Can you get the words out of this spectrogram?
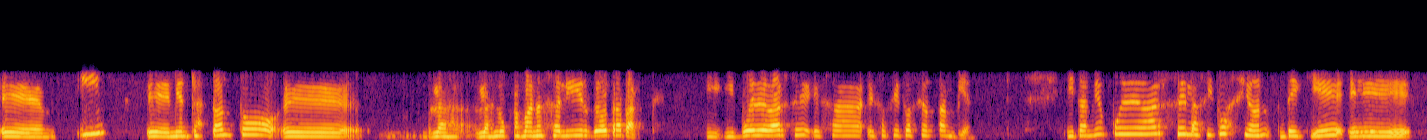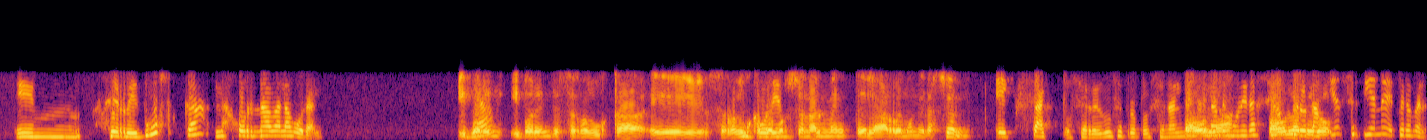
eh, y eh, mientras tanto, eh, las, las lucas van a salir de otra parte y, y puede darse esa, esa situación también. Y también puede darse la situación de que eh, em, se reduzca la jornada laboral. Y por, y por ende se reduzca, eh, se reduzca por en- proporcionalmente la remuneración. Exacto, se reduce proporcionalmente Paola, la remuneración, Paola, pero, pero- también se tiene, pero, pero,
